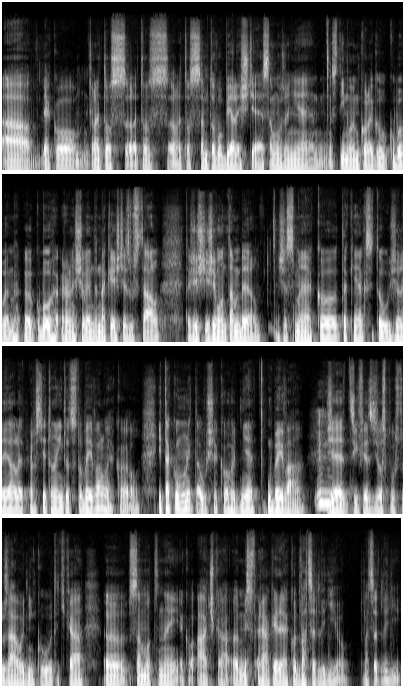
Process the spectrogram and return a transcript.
A jako letos, letos, letos jsem to objel ještě samozřejmě s týmovým kolegou Kubovým, Kubou Hronešovým, ten taky ještě zůstal, takže ještě, že on tam byl, že jsme jako tak nějak si to užili, ale prostě to není to, co to bývalo. Jako jo. I ta komunita už jako hodně ubejvá, mm-hmm. že dřív jezdilo spoustu závodníků, teďka uh, samotný jako Ačka, uh, mistr jde jako 20 lidí, jo. 20 lidí.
